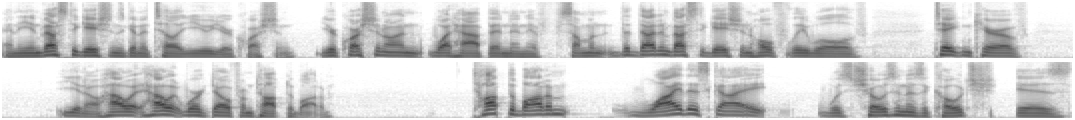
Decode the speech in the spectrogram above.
and the investigation is going to tell you your question, your question on what happened, and if someone th- that investigation hopefully will have taken care of, you know, how it how it worked out from top to bottom. Top to bottom, why this guy was chosen as a coach is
